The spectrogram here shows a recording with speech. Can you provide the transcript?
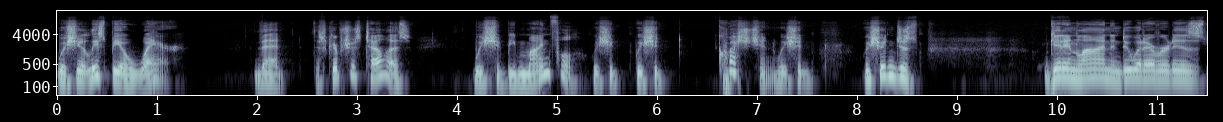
we should at least be aware that the scriptures tell us we should be mindful. We should we should question. We should we shouldn't just get in line and do whatever it is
